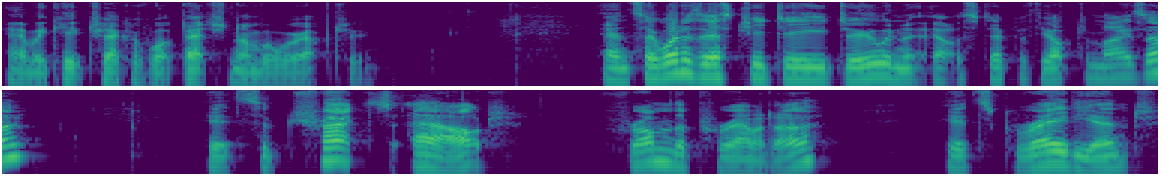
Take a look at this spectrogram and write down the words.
and we keep track of what batch number we're up to. And so what does SGD do in a step of the optimizer? It subtracts out from the parameter its gradient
